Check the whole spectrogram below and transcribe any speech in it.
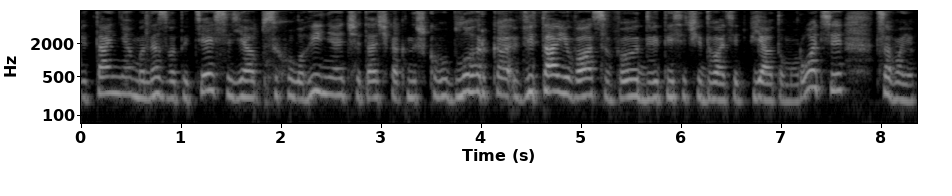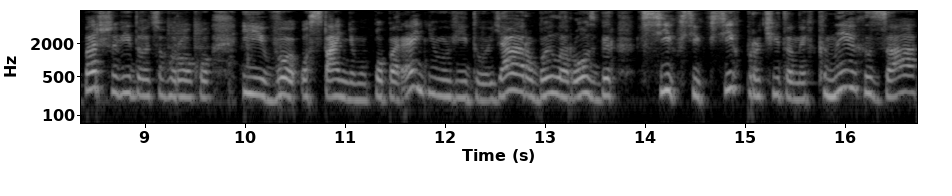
вітання. Мене звати Теся, я психологиня, читачка, книжкова блогерка. Вітаю вас в 2025 році. Це моє перше відео цього року. І в останньому попередньому відео я робила розбір всіх, всіх, всіх прочитаних книг за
